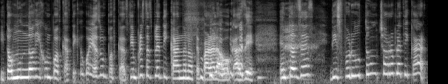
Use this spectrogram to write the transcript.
Y todo el mundo dijo un podcast. Y que güey, es un podcast. Siempre estás platicando, no te para la boca así. Entonces, disfruto un chorro platicar.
